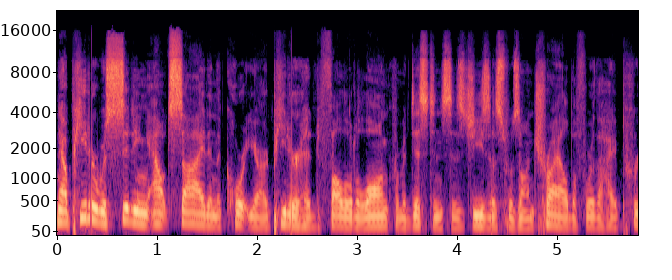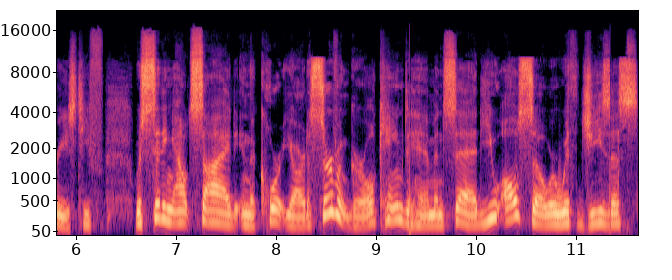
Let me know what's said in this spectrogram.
Now, Peter was sitting outside in the courtyard. Peter had followed along from a distance as Jesus was on trial before the high priest. He f- was sitting outside in the courtyard. A servant girl came to him and said, You also were with Jesus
